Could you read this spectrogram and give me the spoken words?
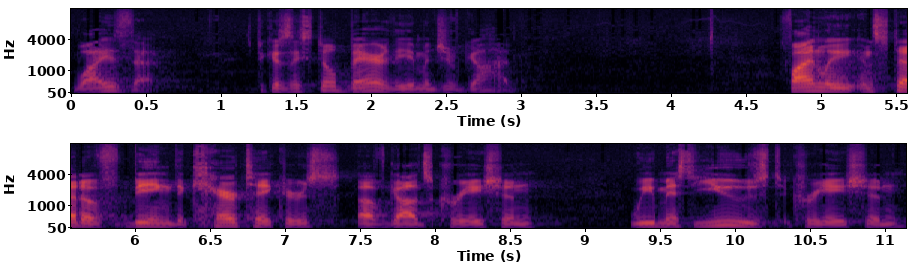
Why is that? It's because they still bear the image of God. Finally, instead of being the caretakers of God's creation, we misused creation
